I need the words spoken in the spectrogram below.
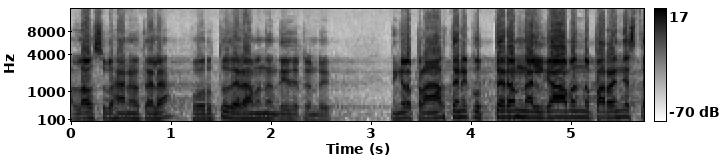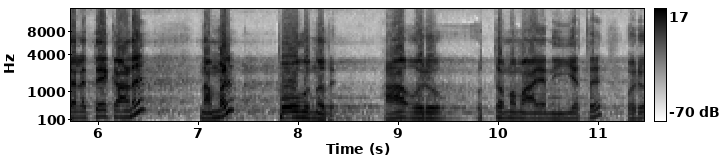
അള്ളാഹു സുബാനോ തല പുറത്തു തരാമെന്ന് എന്ത് ചെയ്തിട്ടുണ്ട്? നിങ്ങളെ പ്രാർത്ഥനയ്ക്ക് ഉത്തരം നൽകാമെന്ന് പറഞ്ഞ സ്ഥലത്തേക്കാണ് നമ്മൾ പോകുന്നത്. ആ ഒരു ഉത്തമമായ നീയത്ത് ഒരു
